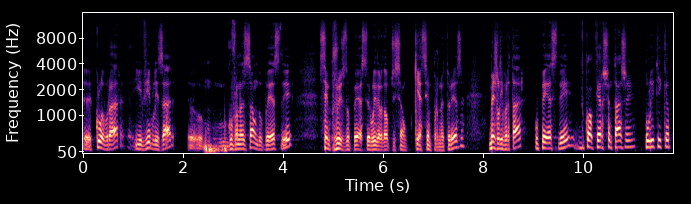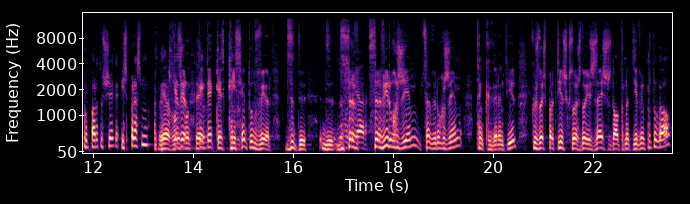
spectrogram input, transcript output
eh, colaborar e viabilizar eh, uma governação do PSD, sem prejuízo do PS ser o líder da oposição, que é sempre por natureza, mas libertar o PSD de qualquer chantagem política por parte do Chega. Isso parece-me. Aliás, Quer Luís dizer, Montenegro- quem, tem, quem, quem sente o dever de, de, de, de ser- denunciar. de servir o regime, servir o regime, tem que garantir que os dois partidos, que são os dois eixos da alternativa em Portugal,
